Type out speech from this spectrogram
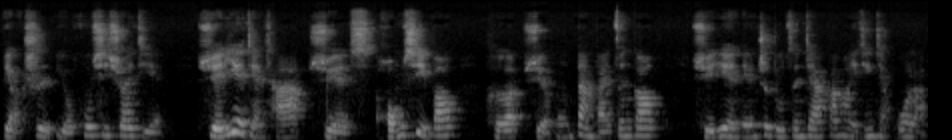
表示有呼吸衰竭。血液检查，血红细胞和血红蛋白增高，血液粘稠度增加，刚刚已经讲过了。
